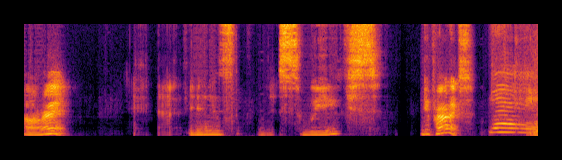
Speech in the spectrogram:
All right. That is this week's new products. Yay!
